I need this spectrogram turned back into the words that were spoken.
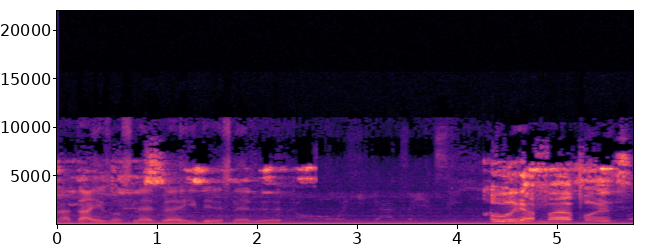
I thought he was gonna snatch back. He didn't snatch back. Kobe only got five points.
